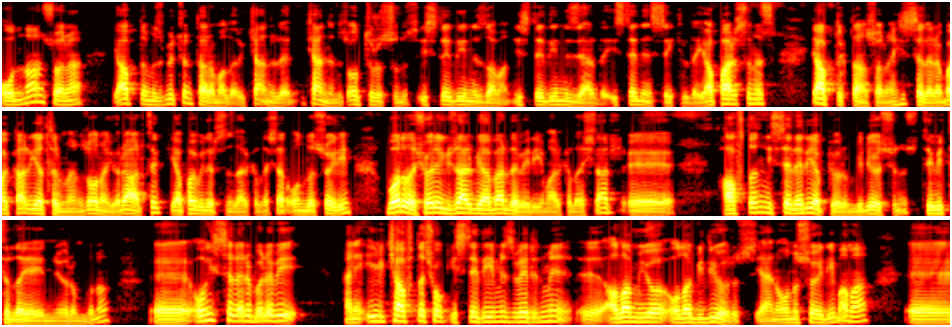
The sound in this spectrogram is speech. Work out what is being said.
Ondan sonra yaptığımız bütün taramaları kendileri, kendiniz oturursunuz. istediğiniz zaman, istediğiniz yerde, istediğiniz şekilde yaparsınız. Yaptıktan sonra hisselere bakar, yatırımlarınızı ona göre artık yapabilirsiniz arkadaşlar. Onu da söyleyeyim. Bu arada şöyle güzel bir haber de vereyim arkadaşlar. E, haftanın hisseleri yapıyorum biliyorsunuz. Twitter'da yayınlıyorum bunu. E, o hisseleri böyle bir hani ilk hafta çok istediğimiz verimi e, alamıyor olabiliyoruz. Yani onu söyleyeyim ama e,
